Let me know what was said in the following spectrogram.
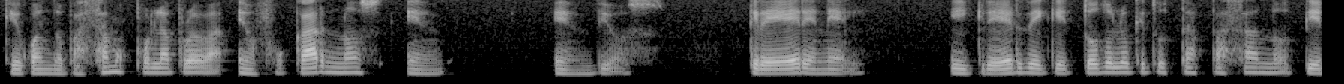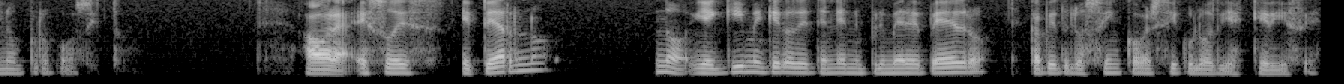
Que cuando pasamos por la prueba, enfocarnos en, en Dios, creer en Él y creer de que todo lo que tú estás pasando tiene un propósito. Ahora, ¿eso es eterno? No, y aquí me quiero detener en 1 Pedro capítulo 5 versículo 10 que dice,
